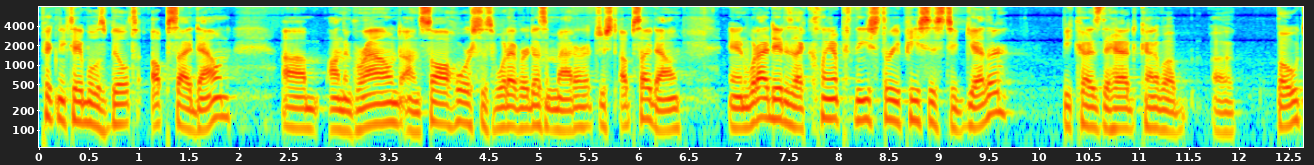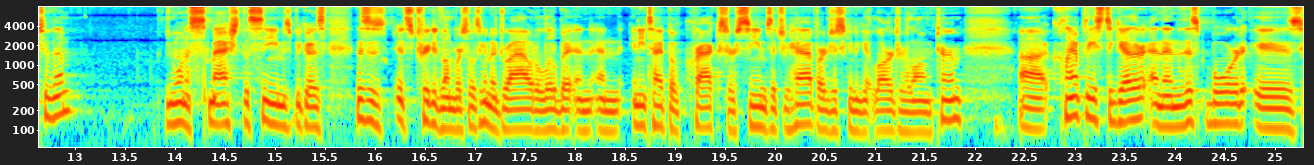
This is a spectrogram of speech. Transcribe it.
picnic table is built upside down um, on the ground, on sawhorses, whatever, it doesn't matter, just upside down. And what I did is I clamped these three pieces together because they had kind of a, a bow to them. You want to smash the seams because this is it's treated lumber, so it's going to dry out a little bit, and, and any type of cracks or seams that you have are just going to get larger long term. Uh, clamp these together, and then this board is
